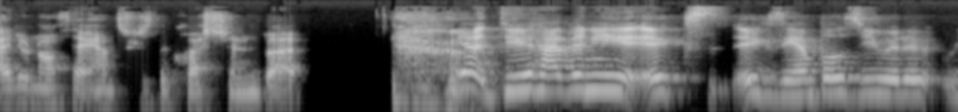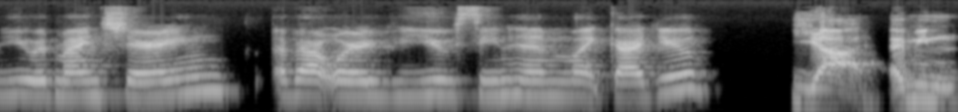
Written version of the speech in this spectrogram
I don't know if that answers the question, but yeah. Do you have any ex- examples you would you would mind sharing about where you've seen him like guide you? Yeah, I mean,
